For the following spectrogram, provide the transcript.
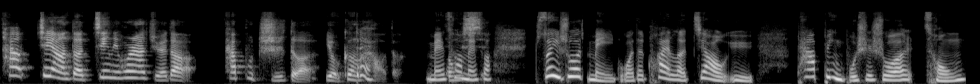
他这样的经历会让他觉得他不值得有更好的。没错，没错。所以说，美国的快乐教育。它并不是说从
